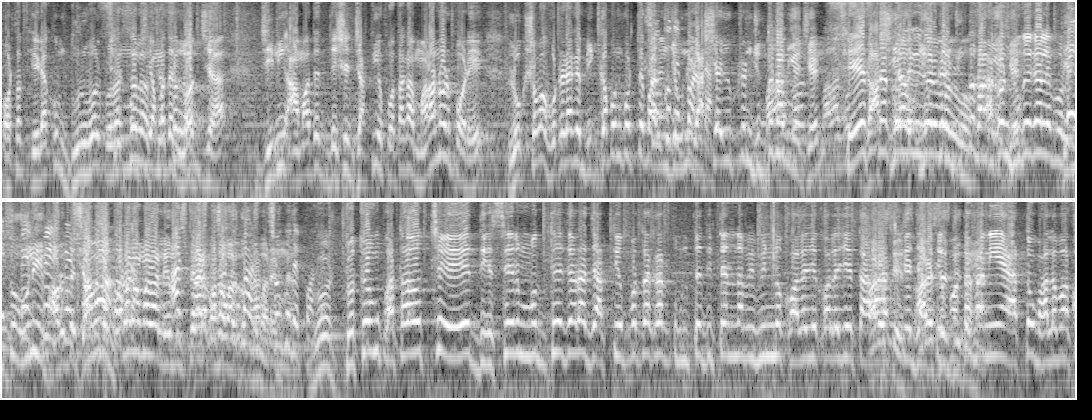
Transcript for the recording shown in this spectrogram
অর্থাৎ এরকম দুর্বল প্রধানমন্ত্রী আমাদের লজ্জা যিনি আমাদের দেশের জাতীয় পতাকা মারানোর পরে লোকসভা ভোটের আগে বিজ্ঞাপন করতে পারেন যে উনি রাশিয়া ইউক্রেন যুদ্ধ বাবা, থামিয়েছেন বাবা, শেষ না রাশিয়া করলে কি করে ইউক্রেন বলব? যুদ্ধ এখন থামিয়েছেন। ঢুকে গেলে বলব। কিন্তু উনি বেশ, বেশ, ভারতের বেশ, জাতীয় শঙ্কুদেব পতাকা মারালে আসব, বুঝতে পারে কথা আসব, বলতে আসব, পারেন না। শঙ্কুদেব পণ্ডিত। গুড। প্রথম কথা হচ্ছে দেশের মধ্যে যারা জাতীয় পতাকা তুলতে দিতেন না বিভিন্ন কলেজে কলেজে তারা আজকে জাতীয় পতাকা নিয়ে এত ভালোবাসা।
